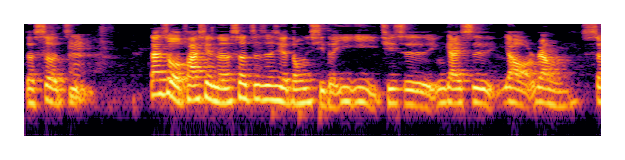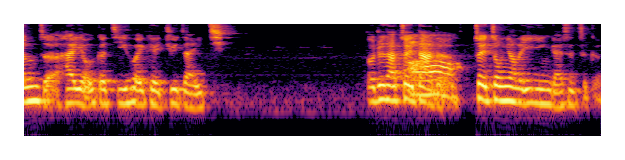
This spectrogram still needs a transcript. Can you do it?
的设置。嗯。但是我发现呢，设置这些东西的意义，其实应该是要让生者还有一个机会可以聚在一起。我觉得它最大的、哦、最重要的意义应该是这个，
